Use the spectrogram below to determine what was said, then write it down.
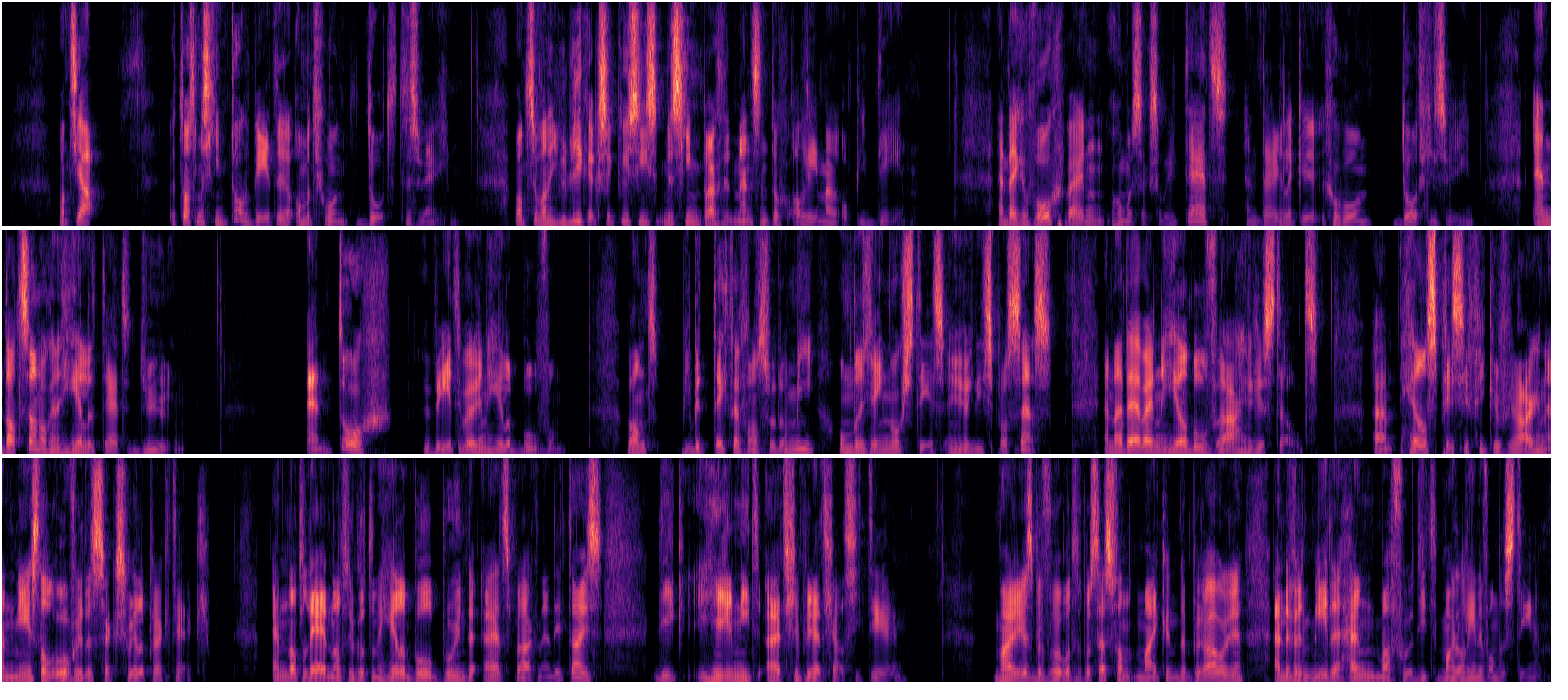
Want ja, het was misschien toch beter om het gewoon dood te zwijgen. Want zo van die publieke executies, misschien bracht het mensen toch alleen maar op ideeën. En bij gevolg werden homoseksualiteit en dergelijke gewoon doodgezwegen. En dat zou nog een hele tijd duren. En toch weten we er een heleboel van. Want wie betichter van sodomie onderging nog steeds een juridisch proces. En daarbij werden een heleboel vragen gesteld. Uh, heel specifieke vragen en meestal over de seksuele praktijk. En dat leidde natuurlijk tot een heleboel boeiende uitspraken en details die ik hier niet uitgebreid ga citeren. Maar er is bijvoorbeeld het proces van Maiken de Brouwere en de vermeende hermafrodiet Magdalene van de Stenen.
